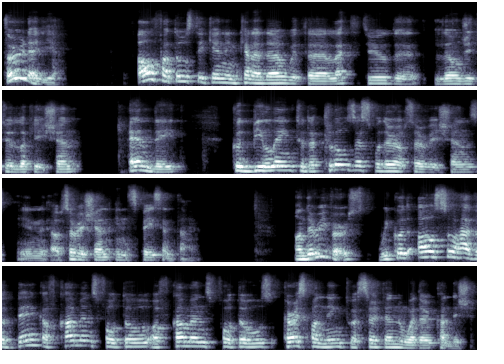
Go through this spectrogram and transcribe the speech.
Third idea, all photos taken in Canada with a latitude, uh, longitude location and date could be linked to the closest weather observations in observation in space and time. On the reverse, we could also have a bank of commons photo of commons photos corresponding to a certain weather condition.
